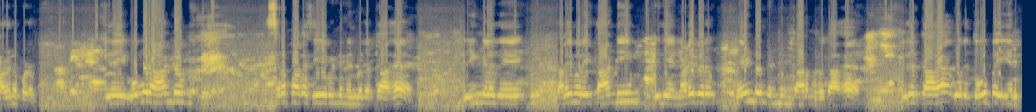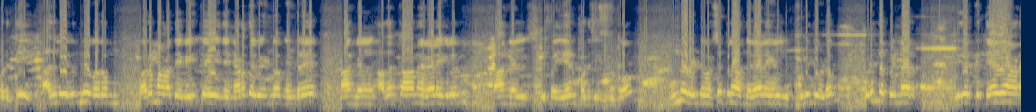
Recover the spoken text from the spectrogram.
வழங்கப்படும். இதை ஒவ்வொரு ஆண்டும் சிறப்பாக செய்ய வேண்டும் என்பதற்காக எங்களது தலைமுறை தாண்டியும் இது நடைபெறும் வேண்டும் என்னும் காரணத்துக்காக இதற்காக ஒரு தொகுப்பை ஏற்படுத்தி அதிலிருந்து வரும் வருமானத்தை வைத்து இதை நடத்த வேண்டும் என்று நாங்கள் அதற்கான வேலைகளும் நாங்கள் இப்ப ஏற்படுத்தி இருக்கோம் இன்னும் ரெண்டு வருஷத்துல அந்த வேலைகள் முடிந்துவிடும். முடிந்த பின்னர் இதற்கு தேவையான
